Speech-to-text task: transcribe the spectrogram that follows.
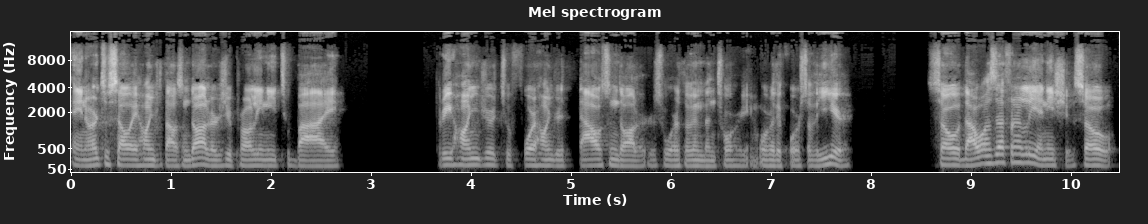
In order to sell $800,000, you probably need to buy $300 to $400,000 worth of inventory over the course of the year. So that was definitely an issue. So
